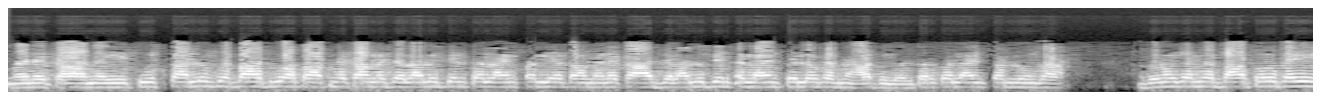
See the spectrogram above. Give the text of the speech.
मैंने कहा नहीं तो इस ताल्लुक के बाद हुआ तो आपने कहा मैं जलालुद्दीन का लाइन कर लेता हूँ। मैंने कहा जलालुद्दीन का लाइन कर लोगे मैं हाफिज अजगर को लाइन कर लूँगा। दोनों जन में बात हो गई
